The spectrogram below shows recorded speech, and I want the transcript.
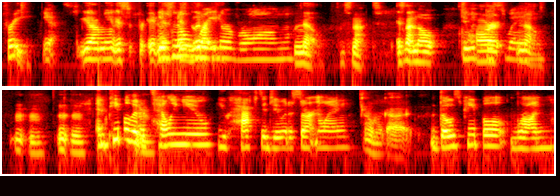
free. Yes. You know what I mean? It's it, There's it's, no it's right or wrong. no. It's not. It's not no. Do it hard- this way. no. Mm-mm, mm-mm. And people that are Mm. telling you you have to do it a certain way, Oh my god. those people run,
